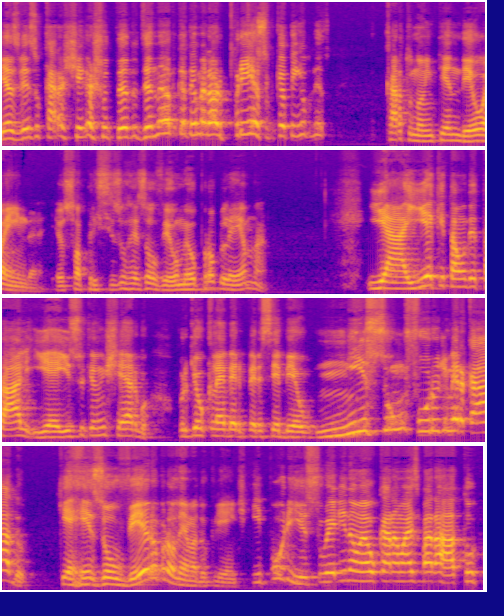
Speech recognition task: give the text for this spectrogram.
E às vezes o cara chega chutando, dizendo, não, porque eu tenho o melhor preço, porque eu tenho. Cara, tu não entendeu ainda. Eu só preciso resolver o meu problema. E aí é que está um detalhe, e é isso que eu enxergo porque o Kleber percebeu nisso um furo de mercado, que é resolver o problema do cliente. E por isso ele não é o cara mais barato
